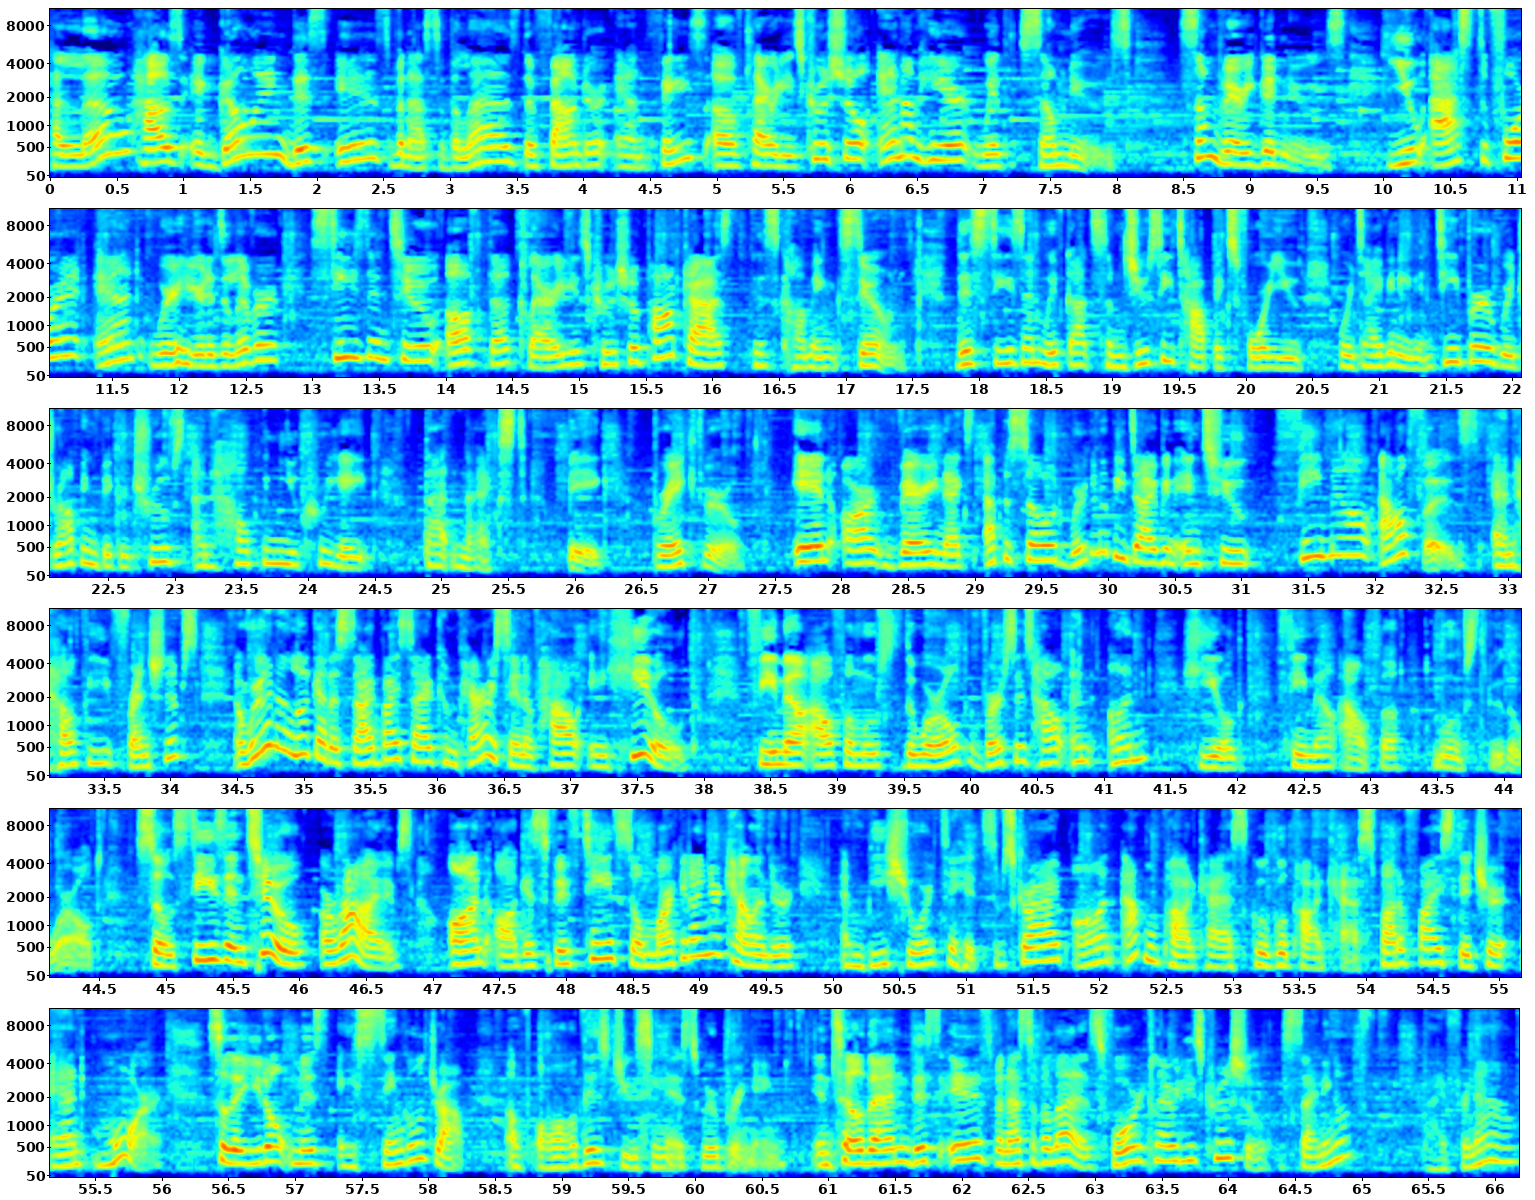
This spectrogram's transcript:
Hello, how's it going? This is Vanessa Velez, the founder and face of Clarity is Crucial, and I'm here with some news. Some very good news. You asked for it, and we're here to deliver. Season two of the Clarity is Crucial podcast is coming soon. This season, we've got some juicy topics for you. We're diving even deeper, we're dropping bigger truths, and helping you create that next big breakthrough. In our very next episode, we're going to be diving into female alphas and healthy friendships. And we're going to look at a side by side comparison of how a healed female alpha moves through the world versus how an unhealed female alpha moves through the world. So, season two arrives on August 15th. So, mark it on your calendar and be sure to hit subscribe on Apple Podcasts, Google Podcasts, Spotify, Stitcher, and more so that you don't miss a single drop of all this juiciness we're bringing. Until then, this is Vanessa Velez for Clarity is Crucial, signing off. Bye for now.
